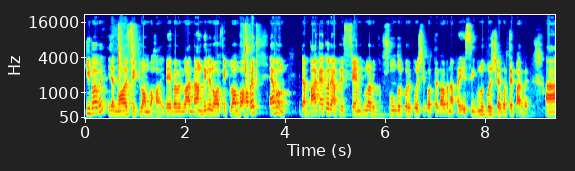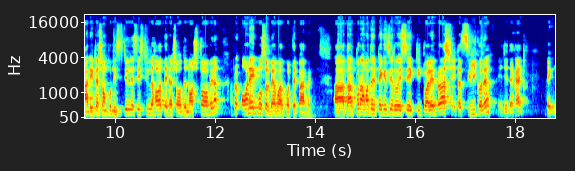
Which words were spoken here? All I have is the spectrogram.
কীভাবে? এটা নয় ফিট লম্বা হয়। এটা এভাবে টান দিলে নয় ফিট লম্বা হবে। এবং এটা বাঁকা করে আপনি ফ্যানগুলো আরও খুব সুন্দর করে পরিষ্কার করতে পারবেন, আপনার এসি গুলো পরিষ্কার করতে পারবেন। আর এটা সম্পূর্ণ স্টিলনেস স্টিল হওয়াতে এটা সহজে নষ্ট হবে না, আপনি অনেক বছর ব্যবহার করতে পারবেন। তারপর আমাদের প্যাকেজে রয়েছে একটি টয়লেট ব্রাশ এটা সিলিকনের এই যে দেখায় দেখেন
